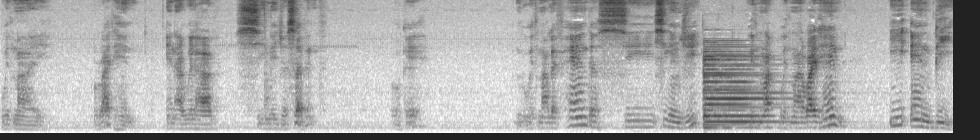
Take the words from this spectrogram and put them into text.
with my right hand. And I will have C major seventh. Okay? With my left hand uh, C C and G. With my with my right hand E and B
